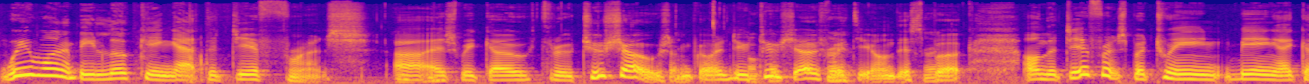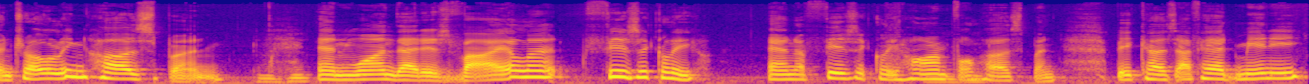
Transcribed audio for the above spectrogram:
we want to be looking at the difference uh, as we go through two shows. I'm going to do two shows great, with you on this great. book on the difference between being a controlling husband Mm-hmm. and one that is violent physically and a physically harmful Mm-hmm. husband. Because I've had many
